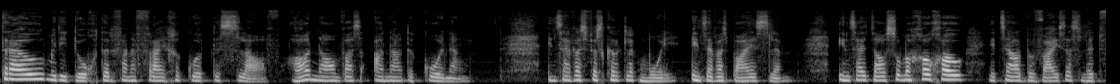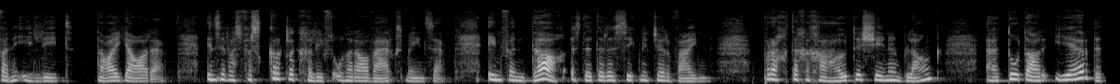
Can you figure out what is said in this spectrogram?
trou met die dogter van 'n vrygekoopte slaaf. Haar naam was Anna de Koning. En sy was verskriklik mooi en sy was baie slim. En sy het haar sommer gou-gou het sy haar bewys as lid van die elite daai jare. En sy was verskriklik geliefd onder haar werksmense. En vandag is dit hulle signature wyn. Pragtige gehoute Chenin Blanc uh, tot haar eer. Dit,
